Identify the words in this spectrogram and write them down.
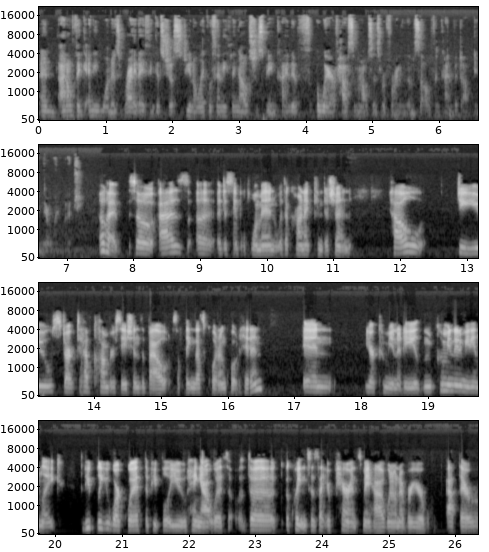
And I don't think anyone is right. I think it's just you know, like with anything else, just being kind of aware of how someone else is referring to themselves and kind of adopting their language. Okay, so as a, a disabled woman with a chronic condition, how do you start to have conversations about something that's quote unquote hidden in your community? Community meaning like the people you work with, the people you hang out with, the acquaintances that your parents may have whenever you're at their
